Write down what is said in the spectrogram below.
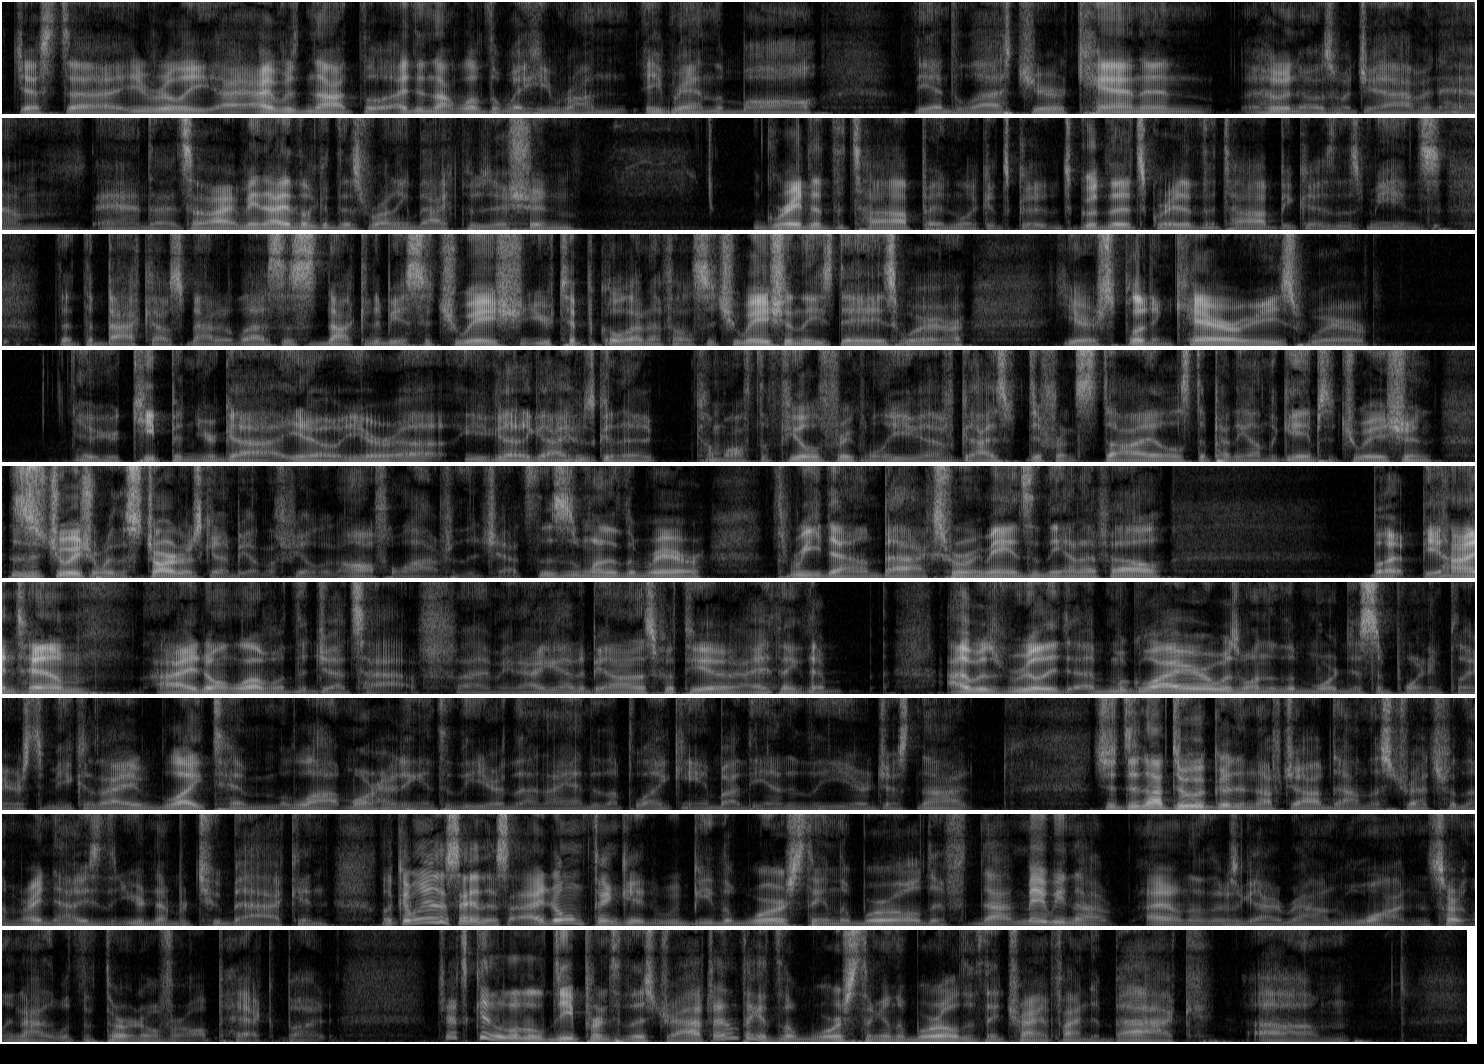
Just uh, he really, I, I was not, I did not love the way he run, he ran the ball the end of last year. Cannon, who knows what you have in him. And uh, so, I mean, I look at this running back position great at the top, and look, it's good. It's good that it's great at the top because this means that the backups matter less. This is not going to be a situation, your typical NFL situation these days, where you're splitting carries, where you know, you're keeping your guy. You know, you're uh, you got a guy who's going to come off the field frequently. You have guys with different styles depending on the game situation. This is a situation where the starter is going to be on the field an awful lot for the Jets. This is one of the rare three down backs who remains in the NFL. But behind him, I don't love what the Jets have. I mean, I got to be honest with you. I think that I was really McGuire was one of the more disappointing players to me because I liked him a lot more heading into the year than I ended up liking him by the end of the year. Just not just did not do a good enough job down the stretch for them. Right now, he's your number two back. And look, I'm going to say this: I don't think it would be the worst thing in the world if not, maybe not. I don't know. There's a guy around one, certainly not with the third overall pick. But just get a little deeper into this draft. I don't think it's the worst thing in the world if they try and find a back. Um,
